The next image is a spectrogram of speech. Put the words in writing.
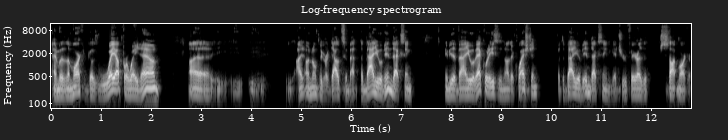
And whether the market goes way up or way down, uh, I don't think there are doubts about the value of indexing. Maybe the value of equities is another question, but the value of indexing to get your fair of the stock market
